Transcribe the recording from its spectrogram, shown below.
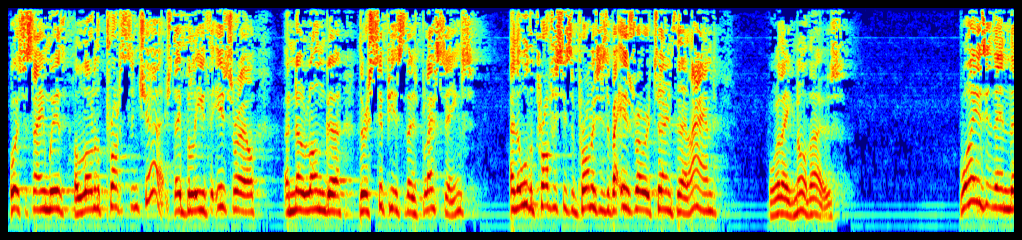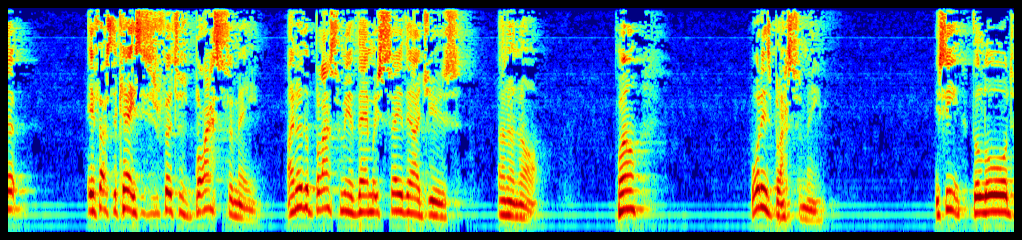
Well, it's the same with a lot of the Protestant church. They believe that Israel are no longer the recipients of those blessings and all the prophecies and promises about Israel returning to their land, well, they ignore those. Why is it then that if that's the case, this is referred to as blasphemy? I know the blasphemy of them which say they are Jews and are not. Well, what is blasphemy? You see, the Lord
